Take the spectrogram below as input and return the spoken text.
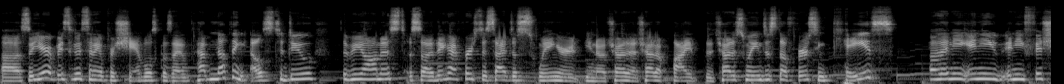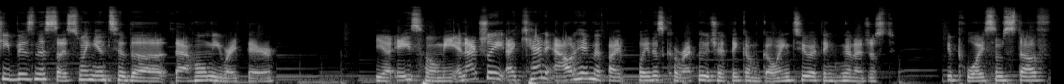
Uh, so here I'm basically setting up for shambles because I have nothing else to do to be honest. So I think I first decided to swing or you know try to try to apply to try to swing into stuff first in case of any any any fishy business. So I swing into the that homie right there. Yeah, Ace Homie. And actually, I can out him if I play this correctly, which I think I'm going to. I think I'm going to just deploy some stuff,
